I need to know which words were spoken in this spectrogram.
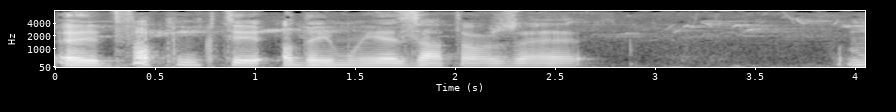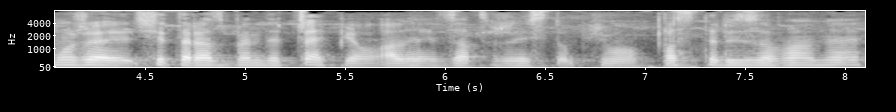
E, dwa punkty odejmuję za to, że może się teraz będę czepiał, ale za to, że jest to piwo pasteryzowane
